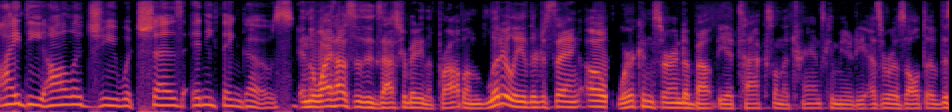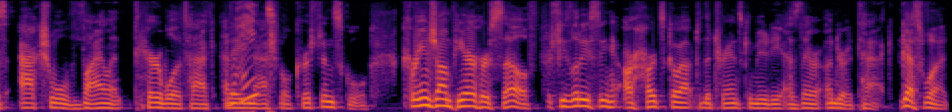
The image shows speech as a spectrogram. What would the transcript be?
ideology which says anything goes. And the White House is exacerbating the problem. Literally, they're just saying, oh, we're concerned about the attacks on the trans community as a result of this actual violent, terrible attack at Right? a Nashville Christian school. Karine Jean-Pierre herself, she's literally seeing our hearts go out to the trans community as they are under attack. Guess what?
